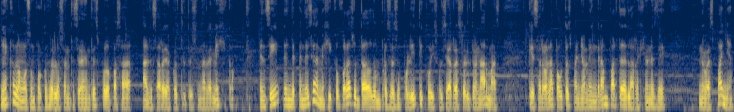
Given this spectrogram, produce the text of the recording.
Ya que hablamos un poco sobre los antecedentes, puedo pasar al desarrollo constitucional de México. En sí, la independencia de México fue resultado de un proceso político y social resuelto en armas, que cerró la pauta española en gran parte de las regiones de Nueva España.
